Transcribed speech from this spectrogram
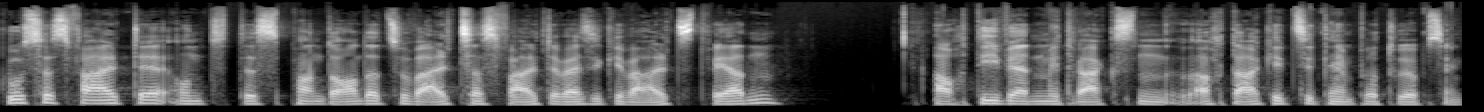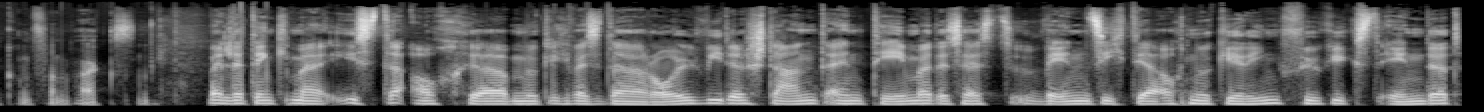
Gussasphalte und das Pendant dazu Walzasphalte, weil sie gewalzt werden. Auch die werden mit Wachsen, auch da gibt es die Temperaturabsenkung von Wachsen. Weil da denke ich mal, ist da auch äh, möglicherweise der Rollwiderstand ein Thema. Das heißt, wenn sich der auch nur geringfügigst ändert,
